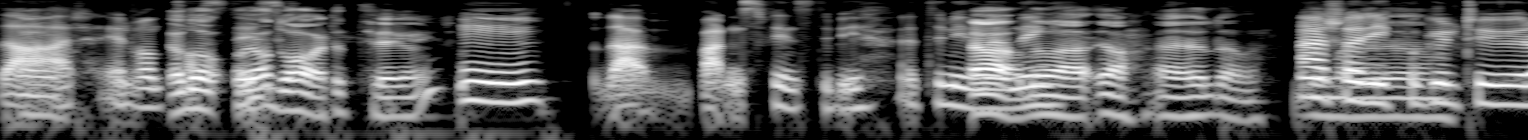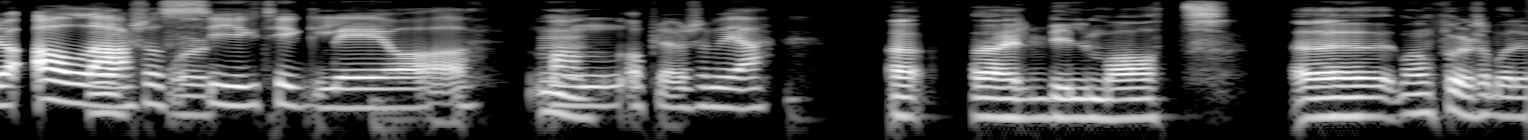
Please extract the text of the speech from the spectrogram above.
Det er helt ja, du, fantastisk. ja, du har vært der tre ganger? mm, det er verdens fineste by, etter min Ja, mening. er, ja, jeg er helt enig. Den er så rik på eh, kultur, og alle ja, er så sykt hyggelige, og Mm. man opplever så mye. Ja, det er helt vill mat. Uh, man føler seg bare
